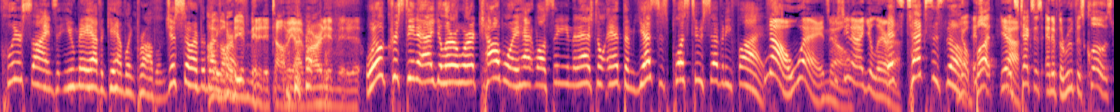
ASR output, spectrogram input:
clear signs that you may have a gambling problem. Just so everybody I've knows. already admitted it, Tommy. I've already admitted it. Will Christina Aguilera wear a cowboy hat while singing the national anthem? Yes, it's plus 275. No way. It's No. Christina Aguilera. It's Texas, though. No, but yeah. it's Texas, and if the roof is closed,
